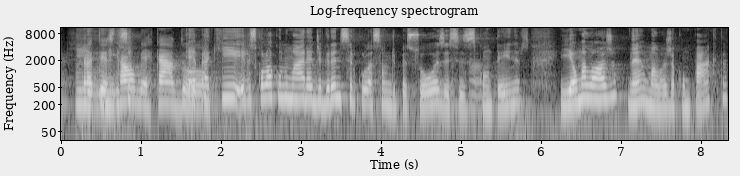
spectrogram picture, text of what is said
para testar isso, o mercado? É para que eles colocam numa área de grande circulação de pessoas esses ah. containers e é uma loja, né, uma loja compacta,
